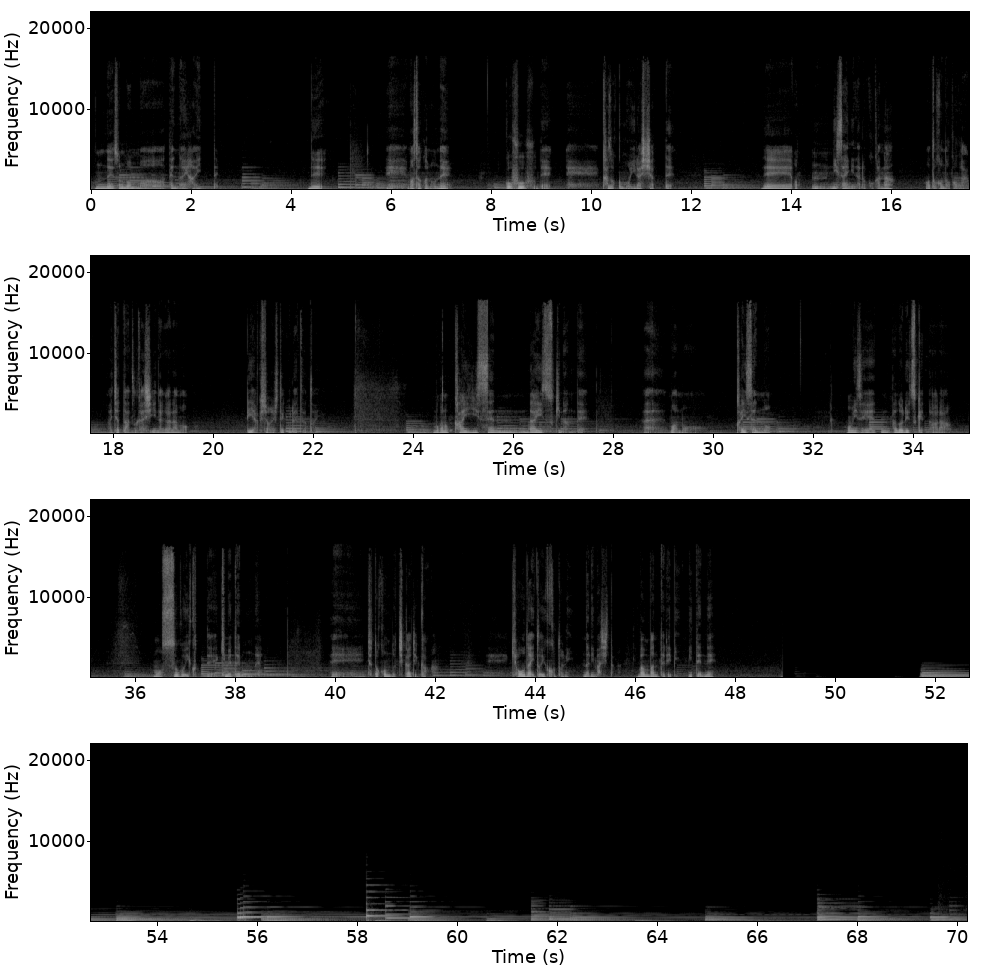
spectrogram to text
ほんで、そのまんま店内入って。で、えー、まさかのね、ご夫婦で、えー、家族もいらっしゃって、で、おうん、2歳になる子かな。男の子が、ちょっと恥ずかしいながらも、リアクションしてくれたという。僕あの海鮮大好きなんで、えー、まああの海鮮のお店にたどり着けたらもうすぐ行くって決めてるんで、えー、ちょっと今度近々、えー、兄弟と行くことになりました。バンバンテレビ見てね。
